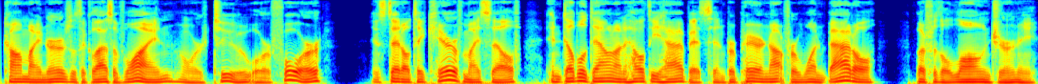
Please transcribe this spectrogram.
calm my nerves with a glass of wine, or two, or four, instead I'll take care of myself and double down on healthy habits and prepare not for one battle, but for the long journey.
